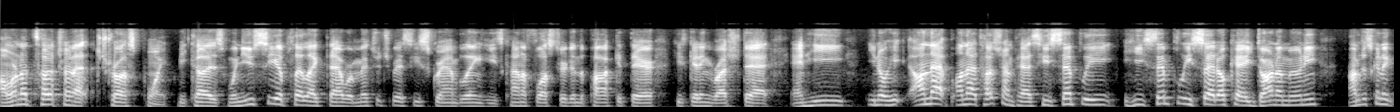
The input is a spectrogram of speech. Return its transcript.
I want to touch on that trust point because when you see a play like that where Mitchell Trubisky's scrambling, he's kind of flustered in the pocket there, he's getting rushed at, and he, you know, he on that on that touchdown pass, he simply he simply said, okay, Darnell Mooney, I'm just gonna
